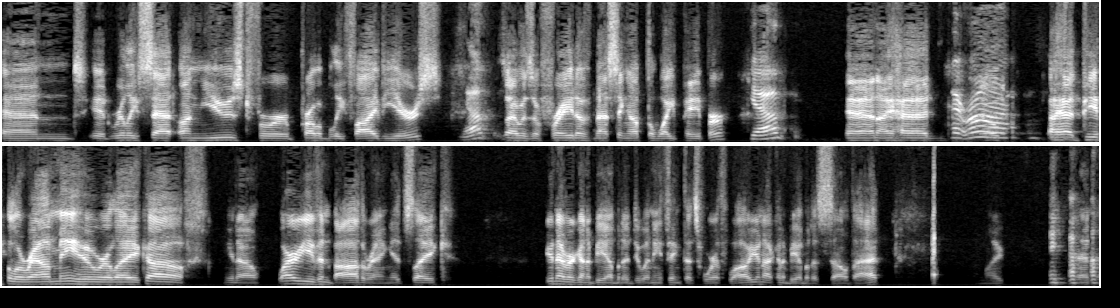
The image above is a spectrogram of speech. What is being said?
and it really sat unused for probably five years. Yep. So I was afraid of messing up the white paper. Yep. And I had Get wrong. I had people around me who were like, "Oh, you know, why are you even bothering? It's like you're never going to be able to do anything that's worthwhile. You're not going to be able to sell that." I'm like, and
